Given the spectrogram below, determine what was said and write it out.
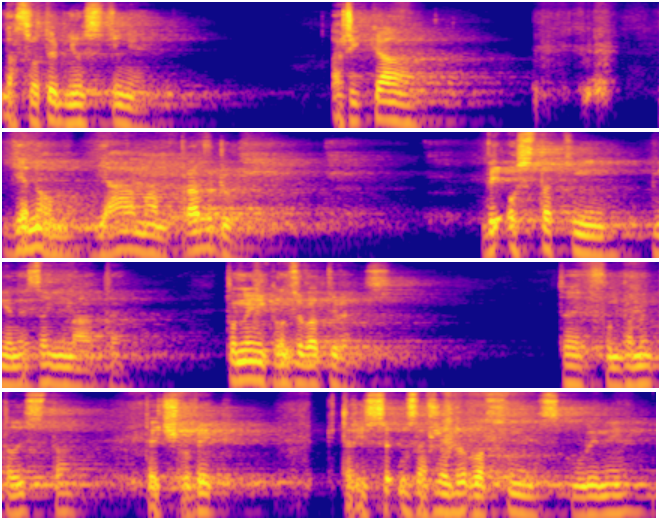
na svatební hostině a říká, jenom já mám pravdu, vy ostatní mě nezajímáte. To není konzervativec. To je fundamentalista, to je člověk, který se uzavřel do vlastní skuliny,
